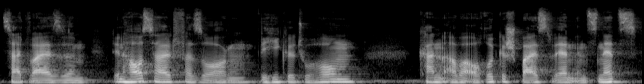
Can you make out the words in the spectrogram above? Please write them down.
zeitweise den Haushalt versorgen. Vehicle to Home kann aber auch rückgespeist werden ins Netz.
